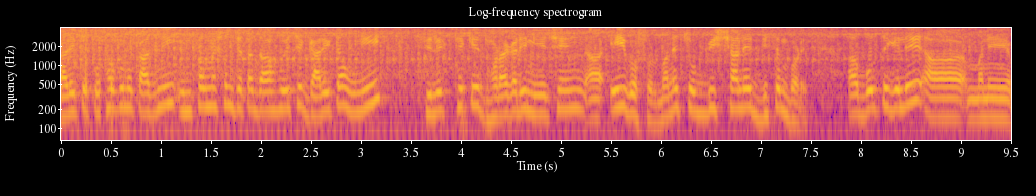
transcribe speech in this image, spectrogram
গাড়িতে কোথাও কোনো কাজ নেই। ইনফরমেশন যেটা দেওয়া হয়েছে, গাড়িটা উনি সিলেট থেকে ধরা গাড়ি নিয়েছেন এই বছর মানে চব্বিশ সালের ডিসেম্বরে। বলতে গেলে মানে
